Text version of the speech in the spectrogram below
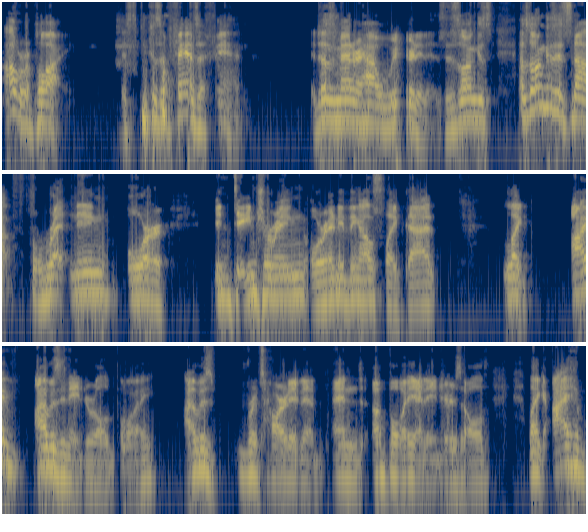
I'll reply. It's because a fan's a fan. It doesn't matter how weird it is, as long as as long as it's not threatening or endangering or anything else like that. Like I've I was an eight year old boy. I was retarded at, and a boy at eight years old. Like I have,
